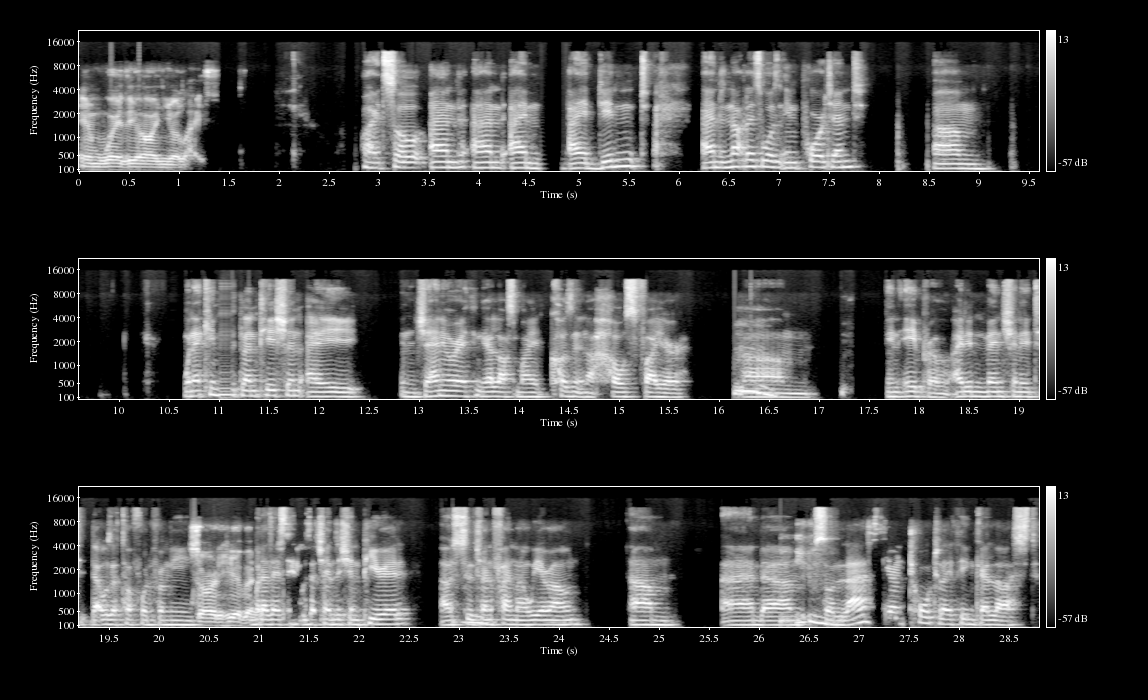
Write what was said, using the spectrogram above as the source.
and where they are in your life? All right. So and and I'm I didn't and not that it wasn't important. Um when I came to plantation, I in January, I think I lost my cousin in a house fire. Mm. Um in April. I didn't mention it. That was a tough one for me. Sorry to hear that. But as I said, it was a transition period. I was still Mhm. trying to find my way around. Um, and um, so last year in total, I think I lost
